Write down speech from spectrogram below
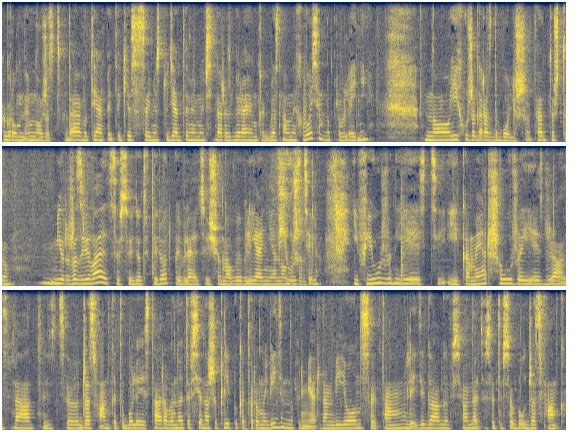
огромное множество. Да? Вот я, опять-таки, со своими студентами мы всегда разбираем как бы основных восемь направлений, но их уже гораздо больше. Да? То, что мир развивается, все идет вперед, появляются еще новые влияния, новые фьюжн. стили. И фьюжн есть, и коммершал уже есть джаз, да, то есть э, джаз-фанк это более из старого, но это все наши клипы, которые мы видим, например, там Бейонсе, там Леди Гага, все, да, то есть это все был джаз-фанк.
